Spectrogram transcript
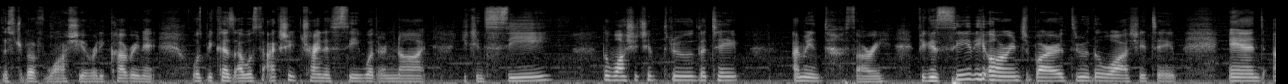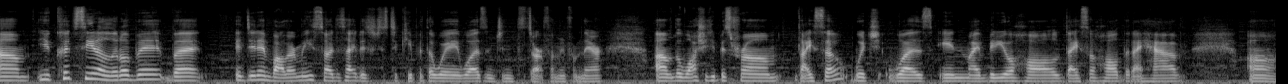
the strip of washi already covering it, was because I was actually trying to see whether or not you can see the washi tape through the tape. I mean, sorry, if you can see the orange bar through the washi tape. And um, you could see it a little bit, but it didn't bother me, so I decided just to keep it the way it was and just start filming from there. Um, the washi tape is from Daiso, which was in my video haul, Daiso haul that I have uh,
